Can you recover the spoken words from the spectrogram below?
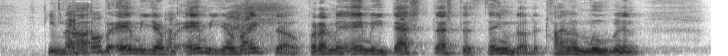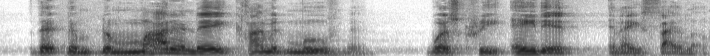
you no, but Amy, you're Amy, you're right though. But I mean, Amy, that's that's the thing though. The climate movement, the the, the modern day climate movement was created in a silo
